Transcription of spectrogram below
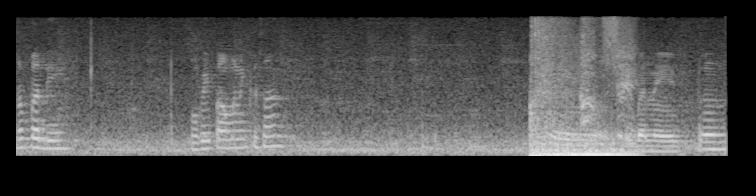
Sarap di. Okay pa man ka saan? Oh, iba na ito.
